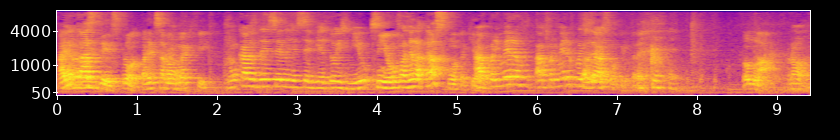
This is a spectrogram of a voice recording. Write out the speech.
Aí no Agora- caso desse, pronto, pra gente saber como é que fica. no caso desse ele recebia 2 mil. Sim, eu vou fazendo até as contas aqui. A ó. primeira, a primeira coisa Fazer as que- contas aqui, peraí. Vamos lá. Pronto.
